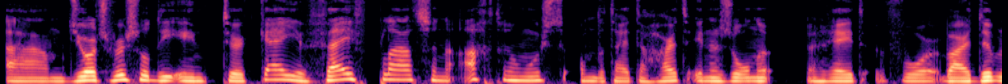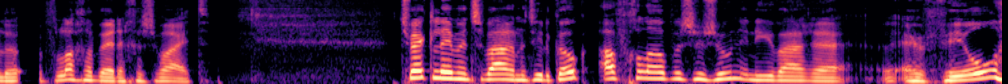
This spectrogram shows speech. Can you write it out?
aan George Russell die in Turkije vijf plaatsen naar achteren moest omdat hij te hard in een zone reed voor waar dubbele vlaggen werden gezwaaid. Track limits waren natuurlijk ook afgelopen seizoen en die waren er veel.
